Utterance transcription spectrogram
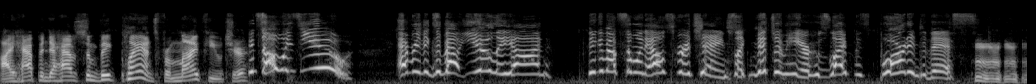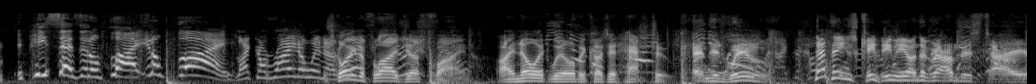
I happen to have some big plans for my future. It's always you! Everything's about you, Leon! Think about someone else for a change, like Mitchum here, whose life is poured into this. if he says it'll fly, it'll fly. Like a rhino in It's a It's going to fly just fine. I know it will because it has to. And it will. Nothing's keeping me on the ground this time.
